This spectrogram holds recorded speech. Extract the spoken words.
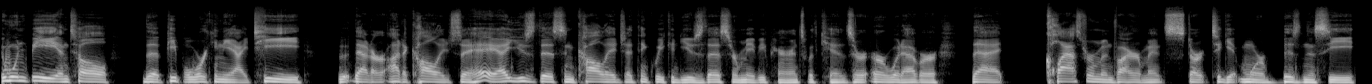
it wouldn't be until the people working the IT that are out of college say hey I use this in college I think we could use this or maybe parents with kids or or whatever that classroom environments start to get more businessy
